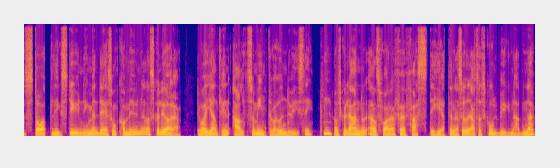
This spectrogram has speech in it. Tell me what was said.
statlig styrning men det som kommunerna skulle göra det var egentligen allt som inte var undervisning. Mm. De skulle an- ansvara för fastigheterna, alltså skolbyggnaderna.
